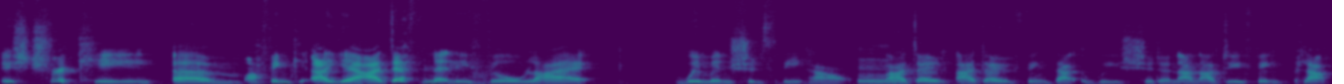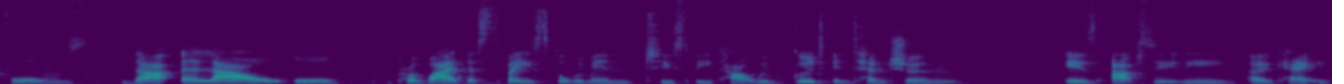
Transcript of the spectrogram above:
it's tricky. Um, I think, uh, yeah, I definitely feel like women should speak out. I don't I don't think that we shouldn't and I do think platforms that allow or provide the space for women to speak out with good intentions is absolutely okay.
